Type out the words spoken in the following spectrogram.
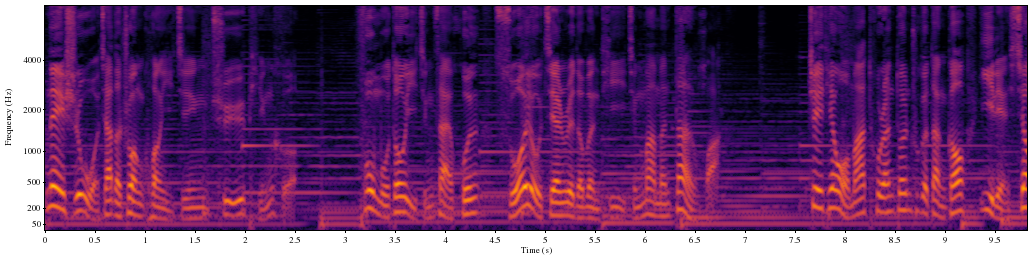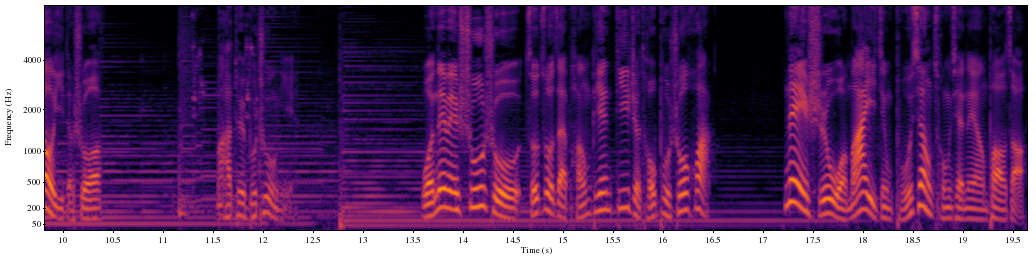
那时我家的状况已经趋于平和，父母都已经再婚，所有尖锐的问题已经慢慢淡化。这天，我妈突然端出个蛋糕，一脸笑意地说：“妈，对不住你。”我那位叔叔则坐在旁边，低着头不说话。那时我妈已经不像从前那样暴躁，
